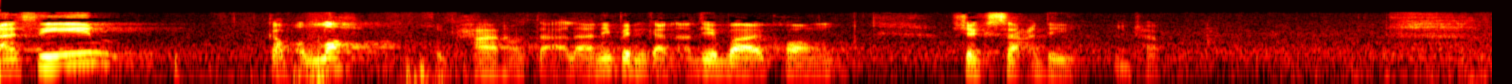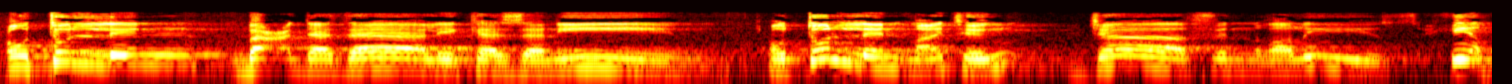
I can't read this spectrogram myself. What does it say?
อาซีมกับอัลลอฮ์สุบฮานาอัลลานี่เป็นการอธิบายของเชคซาดีนะครับอุตุลินบะดะซาลิกะซานีมอุตุลินหมายถึงจาฟินกอลีสเฮียม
